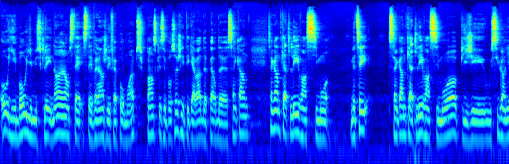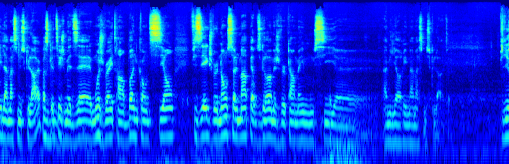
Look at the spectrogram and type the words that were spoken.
oh, il est beau, il est musclé. Non, non, non, c'était, vraiment, je l'ai fait pour moi. Puis je pense que c'est pour ça que j'ai été capable de perdre 50, 54 livres en 6 mois. Mais tu sais, 54 livres en 6 mois, puis j'ai aussi gagné de la masse musculaire parce que, tu sais, je me disais, moi, je veux être en bonne condition physique, je veux non seulement perdre du gras, mais je veux quand même aussi euh, améliorer ma masse musculaire. Puis.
